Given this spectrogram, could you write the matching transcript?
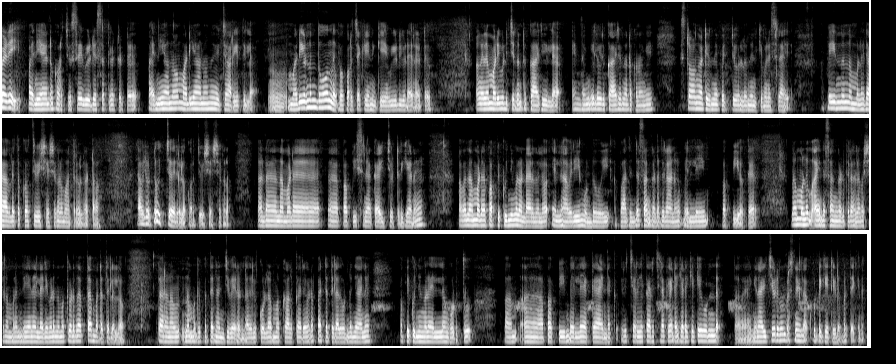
വന്നപ്പോഴേ പനിയായതുകൊണ്ട് കുറച്ച് ദിവസം വീഡിയോസൊക്കെ ഇട്ടിട്ട് പനിയാണോ മടിയാണോ എന്ന് ചോദിച്ചാൽ അറിയത്തില്ല. മടിയുണ്ടെന്ന് തോന്നുന്നു ഇപ്പോൾ കുറച്ചൊക്കെ എനിക്ക് വീഡിയോ ഇടാനായിട്ട്. അങ്ങനെ മടി പിടിച്ചിരുന്നിട്ട് കാര്യമില്ല. എന്തെങ്കിലും ഒരു കാര്യം നടക്കണമെങ്കിൽ സ്ട്രോങ് ആയിട്ടിരുന്നേ പറ്റുള്ളൂ എന്ന് എനിക്ക് മനസ്സിലായി. അപ്പോൾ ഇന്ന് നമ്മൾ രാവിലത്തെ കുറച്ച് വിശേഷങ്ങൾ മാത്രമേ ഉള്ളൂ കേട്ടോ. രാവിലെ തൊട്ട് ഉച്ച വരെയുള്ള കുറച്ച് വിശേഷങ്ങൾ. അതുകൊണ്ട് നമ്മുടെ പപ്പീസിനൊക്കെ അഴിച്ചു വിട്ടിരിക്കുകയാണ് അപ്പോൾ നമ്മുടെ പപ്പിക്കുഞ്ഞുങ്ങളുണ്ടായിരുന്നല്ലോ എല്ലാവരെയും കൊണ്ടുപോയി. അപ്പോൾ അതിന്റെ സങ്കടത്തിലാണ് ബെല്ലയും പപ്പിയും ഒക്കെ. നമ്മളും അതിന്റെ സങ്കടത്തിലാണ്. പക്ഷെ നമ്മൾ എന്ത് ചെയ്യാൻ എല്ലാവരെയും കൂടെ നമുക്ക് ഇവിടെ നിർത്താൻ പറ്റത്തില്ലല്ലോ. കാരണം നമുക്കിപ്പോൾ തന്നെ അഞ്ച് പേരുണ്ട്. അതിൽ കൂടുതൽ നമുക്ക് ആൾക്കാരെ ഇവിടെ പറ്റത്തില്ല. അതുകൊണ്ട് ഞാൻ പപ്പിക്കുഞ്ഞുങ്ങളെല്ലാം കൊടുത്തു. അപ്പം പപ്പിയും ബെല്ലയൊക്കെ അതിന്റെ ഒരു ചെറിയ കരച്ചിലൊക്കെ ഇടയ്ക്കിടയ്ക്കൊക്കെ ഉണ്ട്. ഇങ്ങനെ അഴിച്ചു വിടുമ്പം പ്രശ്നമില്ല. കൂട്ടിക്കയറ്റി ഇടുമ്പോഴത്തേക്കിന്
